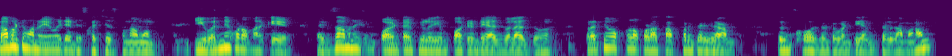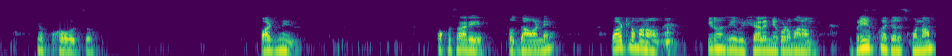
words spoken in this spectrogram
కాబట్టి మనం ఏమైతే డిస్కస్ చేసుకున్నామో ఇవన్నీ కూడా మనకి ఎగ్జామినేషన్ పాయింట్ ఆఫ్ వ్యూలో ఇంపార్టెంట్ యాజ్ వెల్ యాజ్ ప్రతి ఒక్కరు కూడా తప్పనిసరిగా తెలుసుకోవాల్సినటువంటి అంశాలుగా మనం చెప్పుకోవచ్చు. వాటిని ఒకసారి చూద్దామండి. వాటిలో మనం ఈరోజు ఈ విషయాలన్నీ కూడా మనం బ్రీఫ్గా తెలుసుకున్నాం.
